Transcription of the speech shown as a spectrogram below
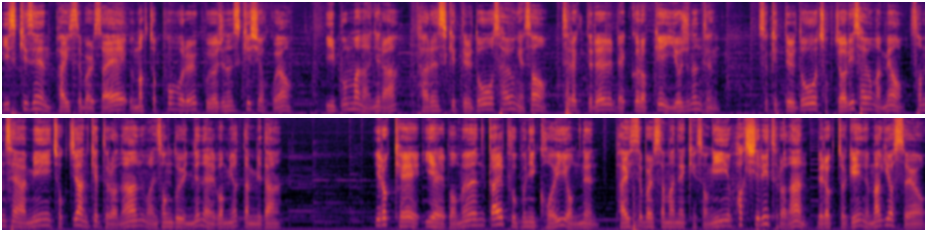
이 스킷은 바이스 벌사의 음악적 포부를 보여주는 스킷이었고요. 이뿐만 아니라 다른 스킷들도 사용해서 트랙들을 매끄럽게 이어주는 등 스킷들도 적절히 사용하며 섬세함이 적지 않게 드러난 완성도 있는 앨범이었답니다. 이렇게 이 앨범은 깔 부분이 거의 없는 바이스 벌사만의 개성이 확실히 드러난 매력적인 음악이었어요.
